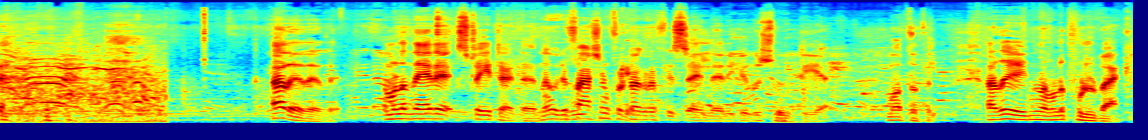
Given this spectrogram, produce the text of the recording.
അതെ അതെ അതെ നമ്മൾ നേരെ സ്ട്രെയിറ്റ് ആയിട്ട് തന്നെ ഒരു ഫാഷൻ ഫോട്ടോഗ്രാഫി സ്റ്റൈലിലായിരിക്കും ഇത് ഷൂട്ട് ചെയ്യുക മൊത്തത്തിൽ അത് കഴിഞ്ഞ് നമ്മൾ ഫുൾ ബാക്ക്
